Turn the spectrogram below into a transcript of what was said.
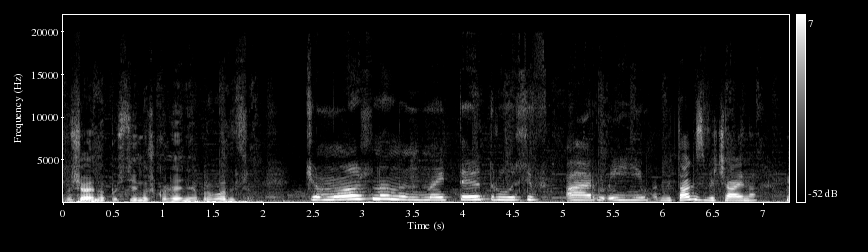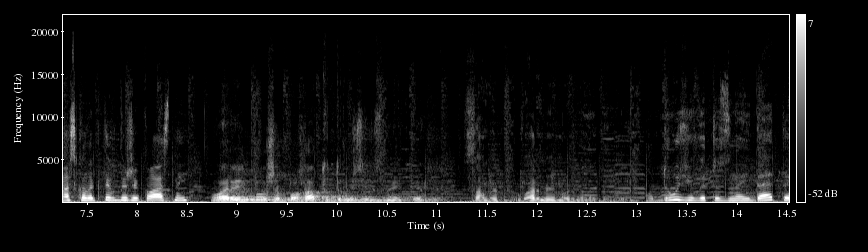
Звичайно, постійно школення проводиться. Чи можна знайти друзів армії? Так, звичайно. У нас колектив дуже класний. В армії може багато друзів знайти. Саме в армії можна знайти друзів. От Друзів ви тут знайдете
